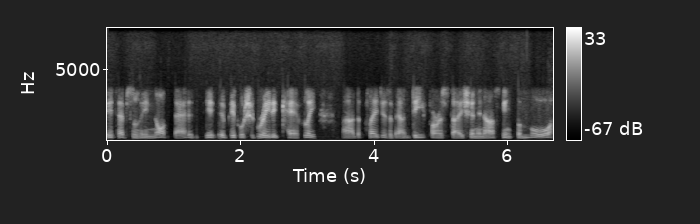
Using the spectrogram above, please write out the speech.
It's absolutely not that. It, it, people should read it carefully. Uh, the pledge is about deforestation and asking for more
